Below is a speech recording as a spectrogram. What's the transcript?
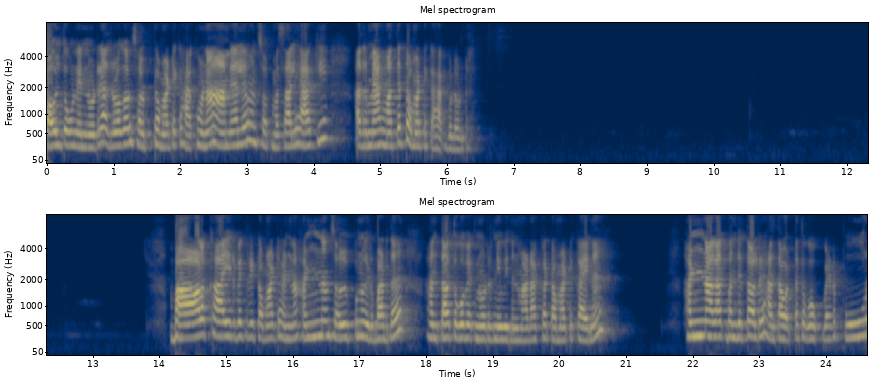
ಬೌಲ್ ತೊಗೊಂಡೇನು ನೋಡ್ರಿ? ಅದ್ರೊಳಗೆ ಒಂದು ಸ್ವಲ್ಪ ಟೊಮಾಟೆಕಾಯಿ ಹಾಕೋಣ. ಆಮೇಲೆ ಒಂದು ಸ್ವಲ್ಪ ಮಸಾಲೆ ಹಾಕಿ ಅದ್ರ ಮ್ಯಾಗ ಮತ್ತೆ ಟೊಮಾಟೆಕಾಯಿ ಹಾಕ್ಬಿಡೋಣ್ರಿ. ಭಾಳ ಕಾಯಿ ಇರ್ಬೇಕು ರೀ ಟೊಮಾಟೆ ಹಣ್ಣು. ಹಣ್ಣು ಸ್ವಲ್ಪನೂ ಇರಬಾರ್ದು. ಅಂತ ತೊಗೋಬೇಕು ನೋಡ್ರಿ ನೀವು ಇದನ್ನು ಮಾಡಾಕ ಟೊಮಾಟೆ ಕಾಯಿನ. ಹಣ್ಣಾಗಕ್ಕೆ ಬಂದಿರ್ತಾವಲ್ರಿ ಅಂಥ ಒಟ್ಟ ತೊಗೋಬೇಡ್ರಿ. ಪೂರ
